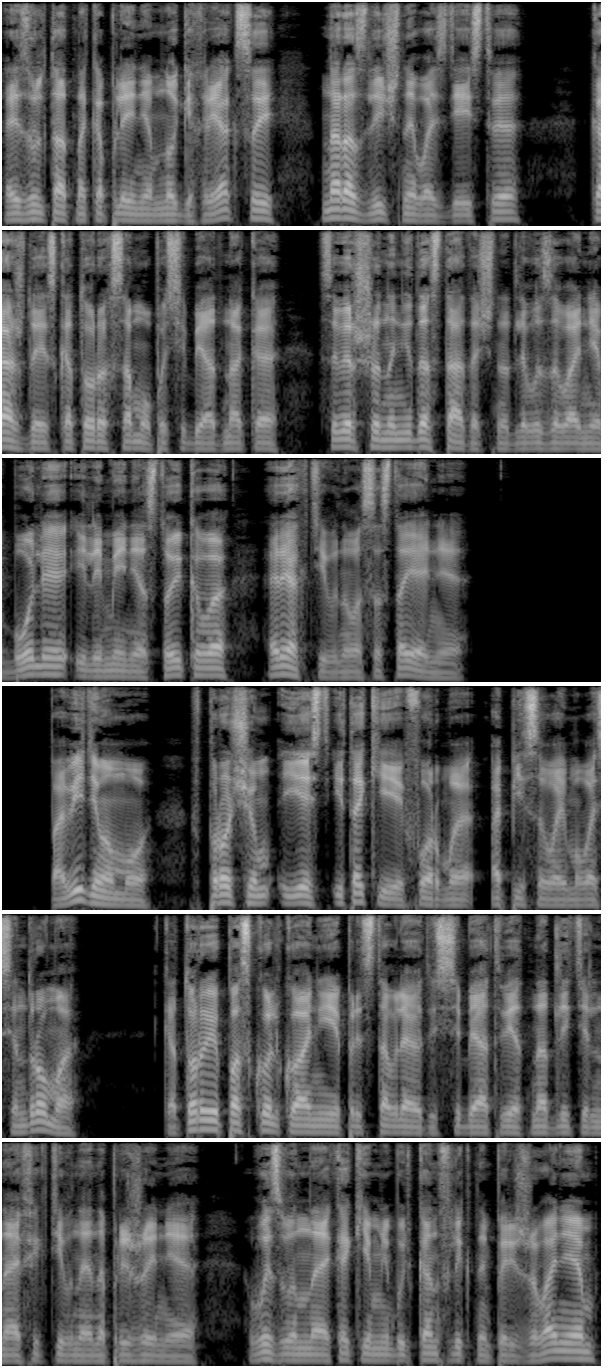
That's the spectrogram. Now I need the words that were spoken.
результат накопления многих реакций на различные воздействия, каждое из которых само по себе, однако, совершенно недостаточно для вызывания более или менее стойкого реактивного состояния. По-видимому, впрочем, есть и такие формы описываемого синдрома, которые, поскольку они представляют из себя ответ на длительное аффективное напряжение, вызванное каким-нибудь конфликтным переживанием,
